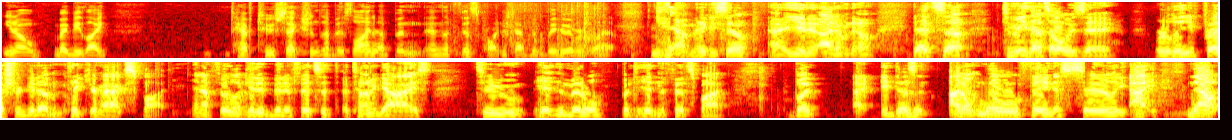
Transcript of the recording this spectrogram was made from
you know maybe like have two sections of his lineup, and and the fifth spot just happens to be whoever's left. Yeah, maybe so. I you know, I don't know. That's uh to me that's always a relieve pressure, get up and take your hack spot. And I feel like it, it benefits a, a ton of guys to hit in the middle, but to hit in the fifth spot. But I, it doesn't. I don't know if they necessarily. I now.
